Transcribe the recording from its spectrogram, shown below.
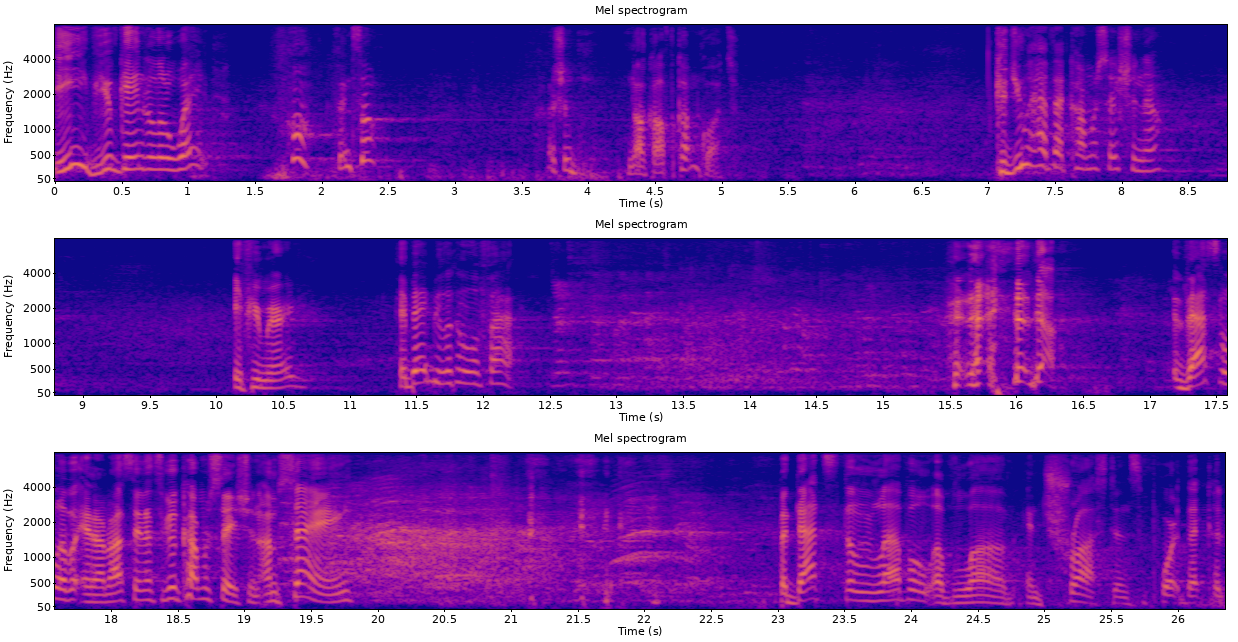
Eve, you've gained a little weight. Huh, think so? I should knock off the kumquats. Could you have that conversation now? If you're married? Hey, baby, look a little fat. no, that's the level, and I'm not saying that's a good conversation. I'm saying, but that's the level of love and trust and support that could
